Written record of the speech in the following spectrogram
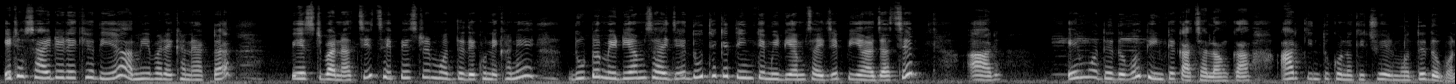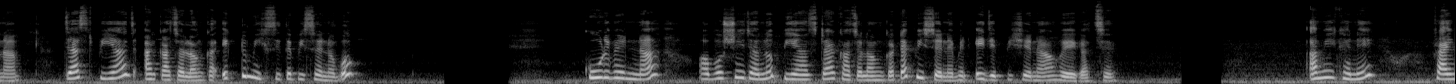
এটা সাইডে রেখে দিয়ে আমি এবার এখানে একটা পেস্ট বানাচ্ছি। সেই পেস্টের মধ্যে দেখুন এখানে দুটো মিডিয়াম সাইজে দু থেকে তিনটে মিডিয়াম সাইজে পেঁয়াজ আছে। আর এর মধ্যে দেবো তিনটে কাঁচা লঙ্কা। আর কিন্তু কোনো কিছু এর মধ্যে দেবো না। জাস্ট পেঁয়াজ আর কাঁচা লঙ্কা। একটু মিক্সিতে পিষে নেব। কুড়বেন না। অবশ্যই যেন পেঁয়াজটা আর কাঁচা লঙ্কাটা পিষে নেবেন। এই যে পিষে নেওয়া হয়ে গেছে। আমি এখানে ফ্রাইং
